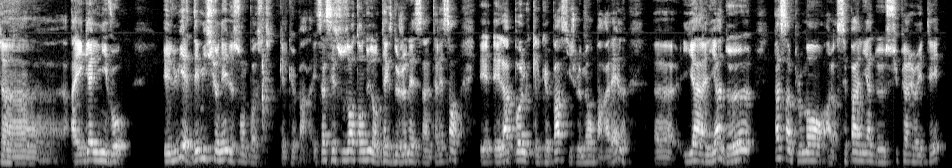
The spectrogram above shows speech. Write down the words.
d'un à égal niveau. Et lui a démissionné de son poste quelque part. Et ça c'est sous-entendu dans le texte de Genèse, c'est intéressant. Et, là Paul quelque part, si je le mets en parallèle, euh, il y a un lien de pas simplement, alors c'est pas un lien de supériorité,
